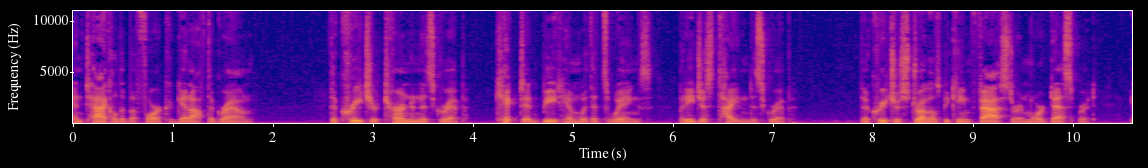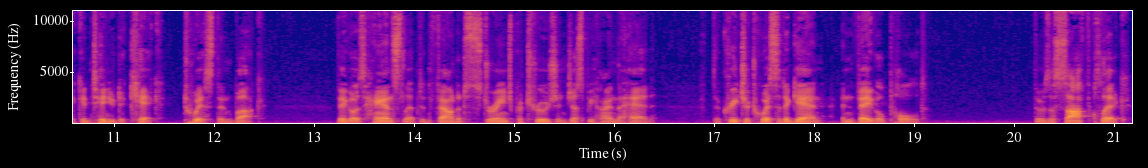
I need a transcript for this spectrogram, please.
and tackled it before it could get off the ground. The creature turned in his grip, kicked and beat him with its wings, but he just tightened his grip. The creature's struggles became faster and more desperate. It continued to kick, twist, and buck. Viekko's hand slipped and found a strange protrusion just behind the head. The creature twisted again, and Viekko pulled. There was a soft click,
